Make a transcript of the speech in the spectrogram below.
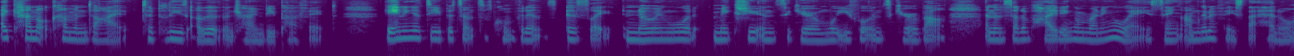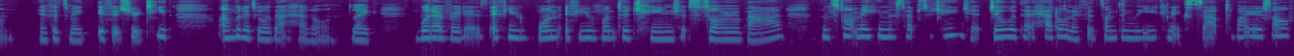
I cannot come and die to please others and try and be perfect. Gaining a deeper sense of confidence is like knowing what makes you insecure and what you feel insecure about. And instead of hiding and running away, saying, I'm to face that head on. If it's made, if it's your teeth, I'm to deal with that head on. Like, whatever it is. If you want if you want to change it so bad then start making the steps to change it. Deal with it head on. If it's something that you can accept about yourself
